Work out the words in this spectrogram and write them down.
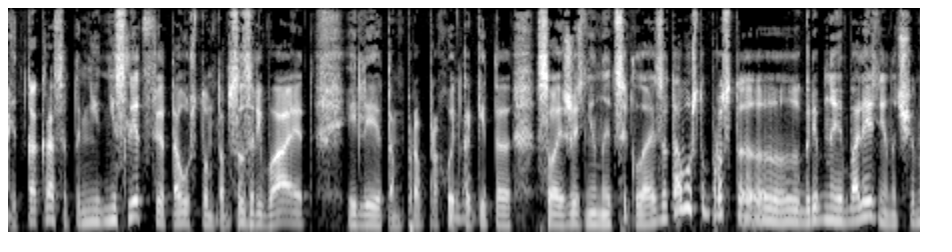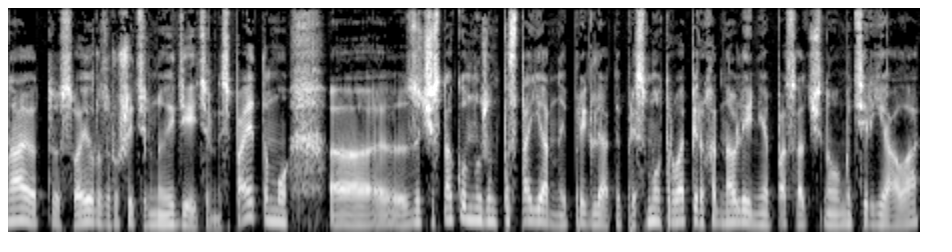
это как раз это не, не следствие того, что он там созревает или там про, проходит да. какие-то свои жизненные циклы, а из-за того, что просто э, грибные болезни начинают свою разрушительную деятельность. Поэтому э, за чесноком нужен постоянный пригляд и присмотр. Во-первых, обновление посадочного материала.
